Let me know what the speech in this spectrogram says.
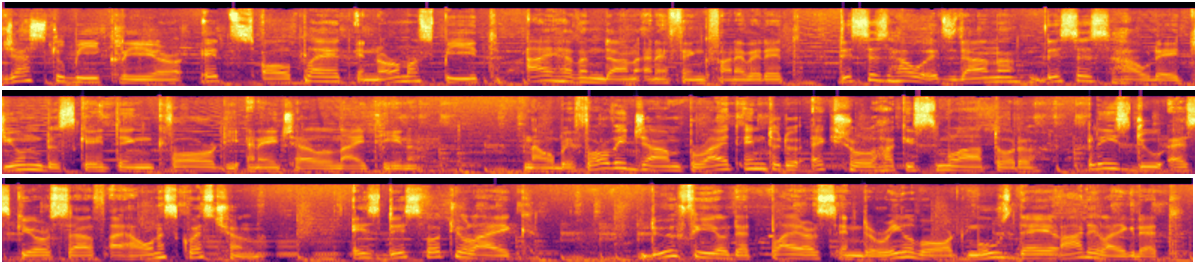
Just to be clear, it's all played in normal speed, I haven't done anything funny with it. This is how it's done, this is how they tuned the skating for the NHL 19. Now before we jump right into the actual hockey simulator, please do ask yourself a honest question. Is this what you like? Do you feel that players in the real world move their body like that?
